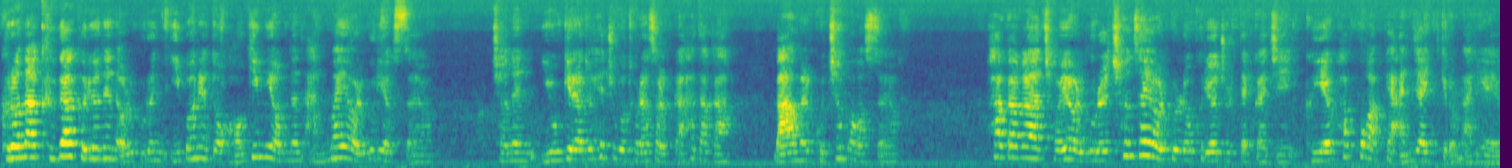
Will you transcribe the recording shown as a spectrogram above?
그러나 그가 그려낸 얼굴은 이번에도 어김이 없는 악마의 얼굴이었어요. 저는 욕이라도 해주고 돌아설까 하다가 마음을 고쳐 먹었어요. 화가가 저의 얼굴을 천사의 얼굴로 그려줄 때까지 그의 화폭 앞에 앉아 있기로 말이에요.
